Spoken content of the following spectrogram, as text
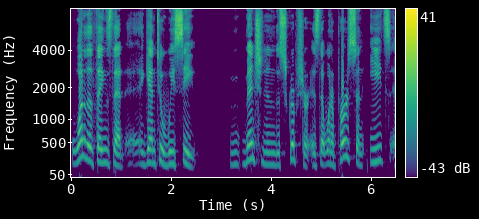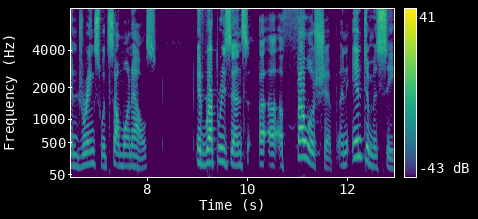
one of the things that, again, too, we see mentioned in the scripture is that when a person eats and drinks with someone else, it represents a, a, fellowship, an intimacy,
